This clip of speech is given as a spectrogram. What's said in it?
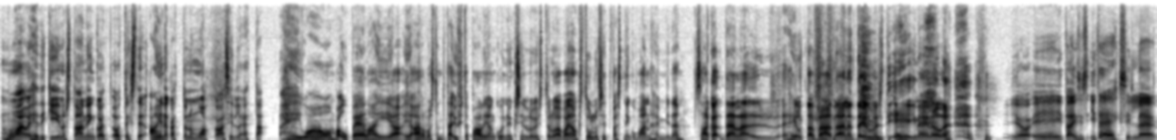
Mua heti kiinnostaa, niin kuin, että oletteko te aina katsonut muokkaa silleen, että hei wow, onpa upea laji ja, ja arvostan tätä yhtä paljon kuin yksinluistelua vai onko tullut sitten vasta niinku vanhemmiten? Saaka täällä heiluttaa päätään, että ilmeisesti ei näin ole. Joo, ei. Tai siis itse ehkä sille,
